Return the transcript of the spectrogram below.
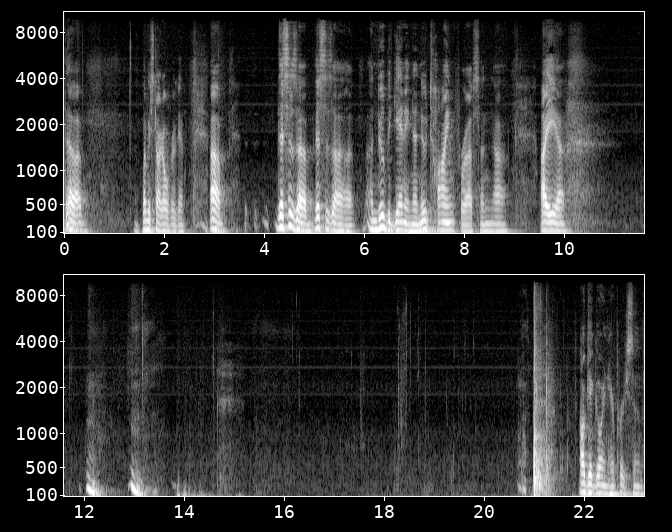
the let me start over again. Um, this is a this is a, a new beginning, a new time for us, and uh, I. Uh, mm, mm. I'll get going here pretty soon.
